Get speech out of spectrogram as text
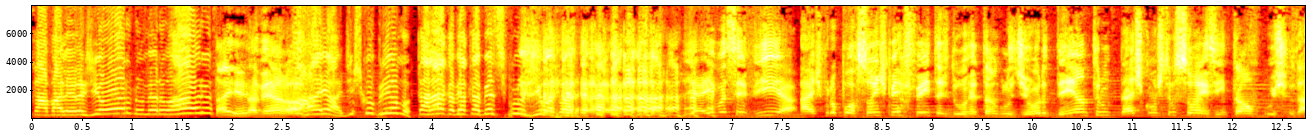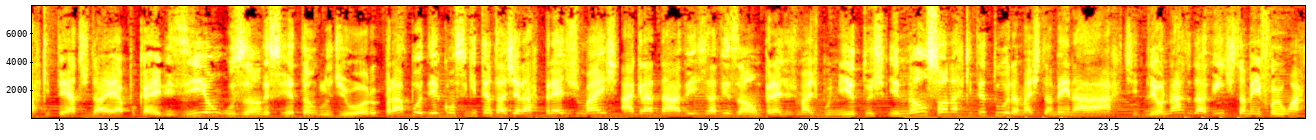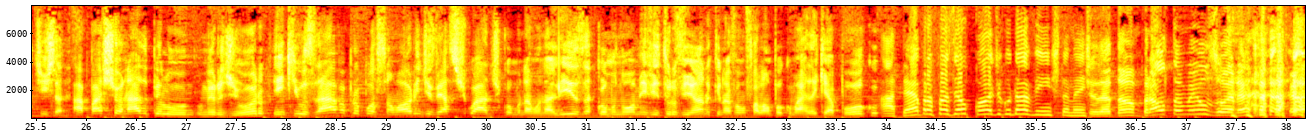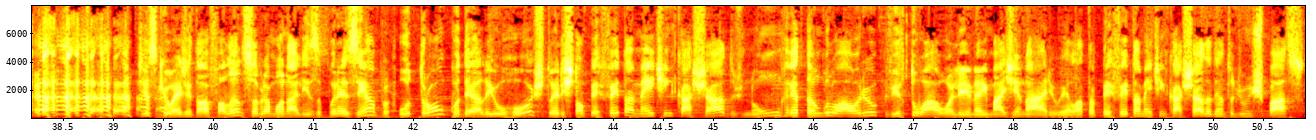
Cavaleiros de Ouro, número áureo. Tá aí. Tá vendo? ó? Porra, aí, ó, descobrimos. Caraca, minha cabeça explodiu agora. E aí você via as proporções perfeitas do retângulo de ouro dentro das construções. Então, os, os arquitetos da época, eles iam usando esse retângulo de ouro para poder conseguir tentar gerar prédios mais agradáveis à visão, prédios mais bonitos e não só na arquitetura, mas também na arte. Leonardo da Vinci também foi um artista apaixonado pelo número de ouro, em que usava a proporção áurea em diversos quadros, como na Mona Lisa, como no Homem Vitruviano, que nós vamos falar um pouco mais daqui a pouco. Até pra fazer o código da Vinci também. Dan Brown também usou, né? Disso que o Ed tava falando sobre a Mona Lisa, por exemplo, o tronco dela e o rosto, eles estão perfeitamente encaixados num retângulo áureo virtual ali, né? Imaginário. Ela tá perfeitamente encaixada dentro de um espaço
